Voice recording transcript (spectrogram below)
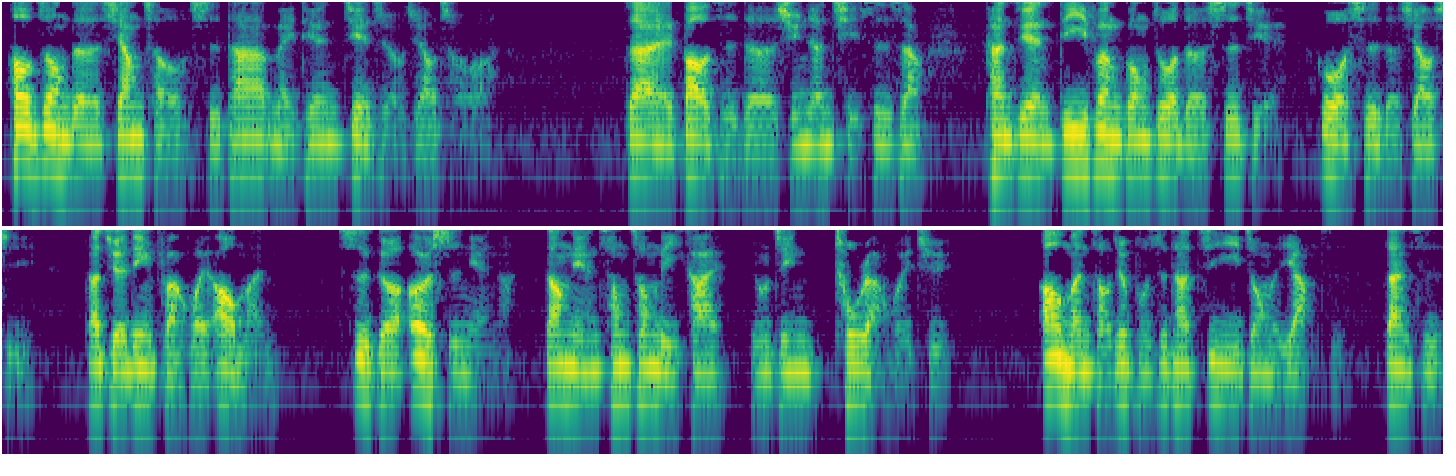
厚重的乡愁使她每天借酒浇愁啊。在报纸的寻人启事上，看见第一份工作的师姐。过世的消息，他决定返回澳门。事隔二十年了，当年匆匆离开，如今突然回去，澳门早就不是他记忆中的样子。但是，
